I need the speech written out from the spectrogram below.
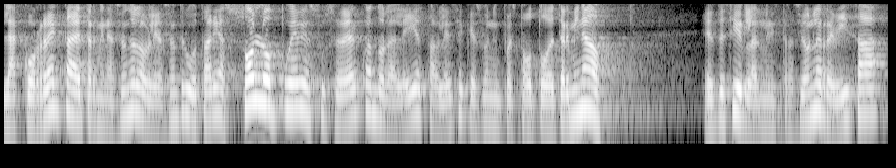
la correcta determinación de la obligación tributaria solo puede suceder cuando la ley establece que es un impuesto autodeterminado. Es decir, la administración le revisa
